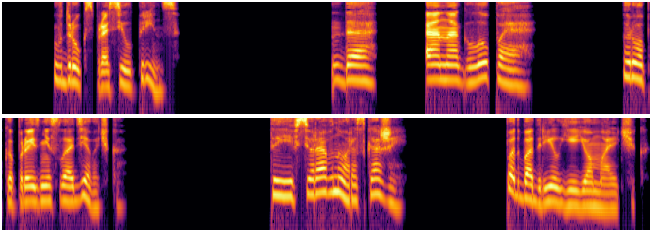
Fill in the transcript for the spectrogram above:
— вдруг спросил принц. «Да, она глупая», — робко произнесла девочка. «Ты все равно расскажи», — подбодрил ее мальчик.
